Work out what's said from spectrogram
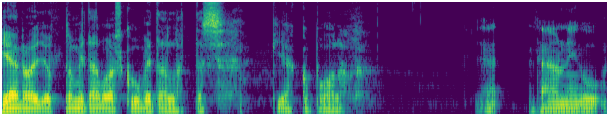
hieno juttu, mitä voisi kuvitella tässä kiekkopuolella. Tämä on niinku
